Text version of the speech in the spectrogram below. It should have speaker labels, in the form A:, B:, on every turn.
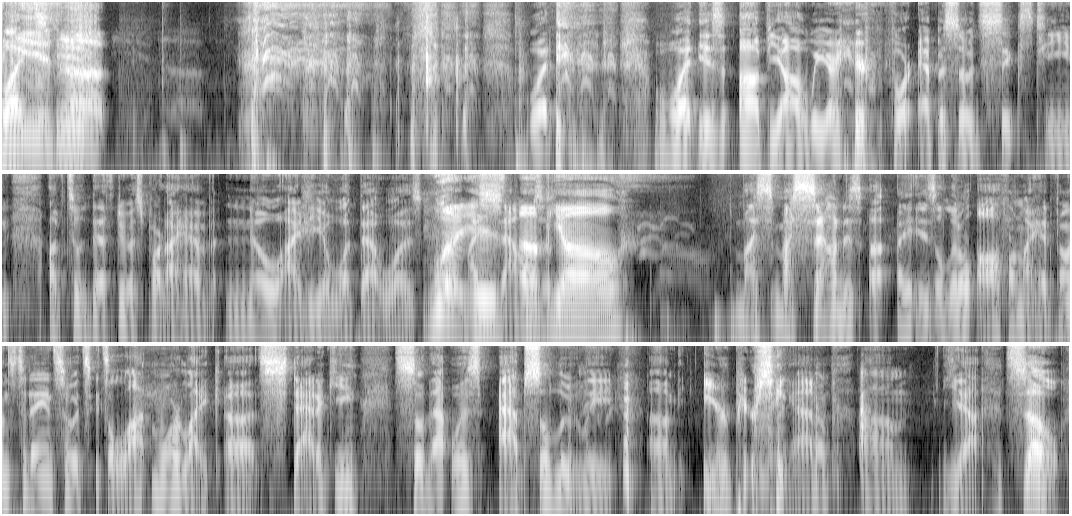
A: what, what is, is up? what what is up y'all? We are here for episode 16 of till death do us part. I have no idea what that was.
B: What my is up y'all
A: my my sound is uh, is a little off on my headphones today, and so it's it's a lot more like uh, staticky. So that was absolutely um, ear piercing, Adam. Um, yeah. So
